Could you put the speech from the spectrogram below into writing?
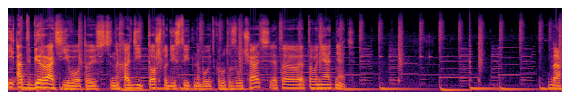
и отбирать его, то есть находить то, что действительно будет круто звучать. Это, этого не отнять. Да.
